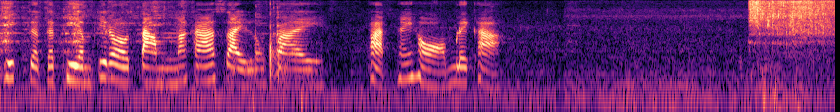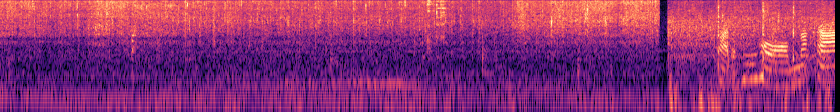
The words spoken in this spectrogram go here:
พริกกับกระเทียมที่เราตำนะคะ ใส่ลงไปผัดให้หอมเลยค่ะ ผัดให้หอมนะคะ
